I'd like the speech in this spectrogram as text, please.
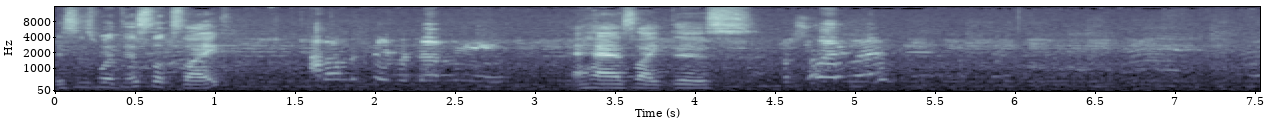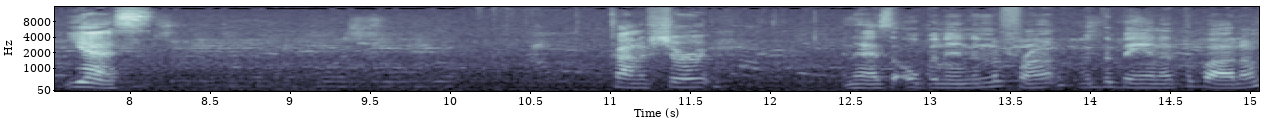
this is what this looks like. I don't understand what that means. It has like this. The playlist? Yes. Kind of shirt. And it has the opening in the front with the band at the bottom.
